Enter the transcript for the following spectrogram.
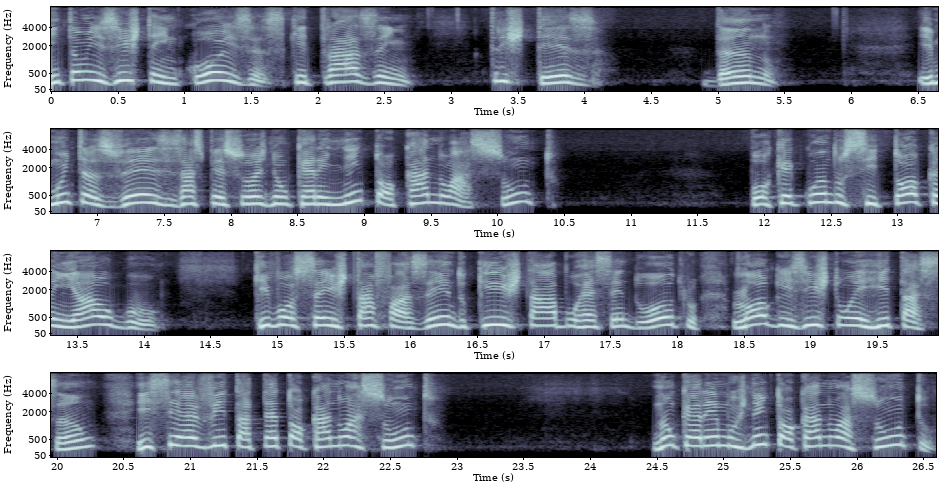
Então existem coisas que trazem tristeza, dano. E muitas vezes as pessoas não querem nem tocar no assunto, porque quando se toca em algo que você está fazendo, que está aborrecendo o outro, logo existe uma irritação e se evita até tocar no assunto. Não queremos nem tocar no assunto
